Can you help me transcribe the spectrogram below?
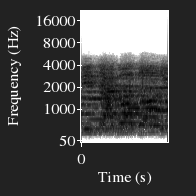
Itago Dori.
